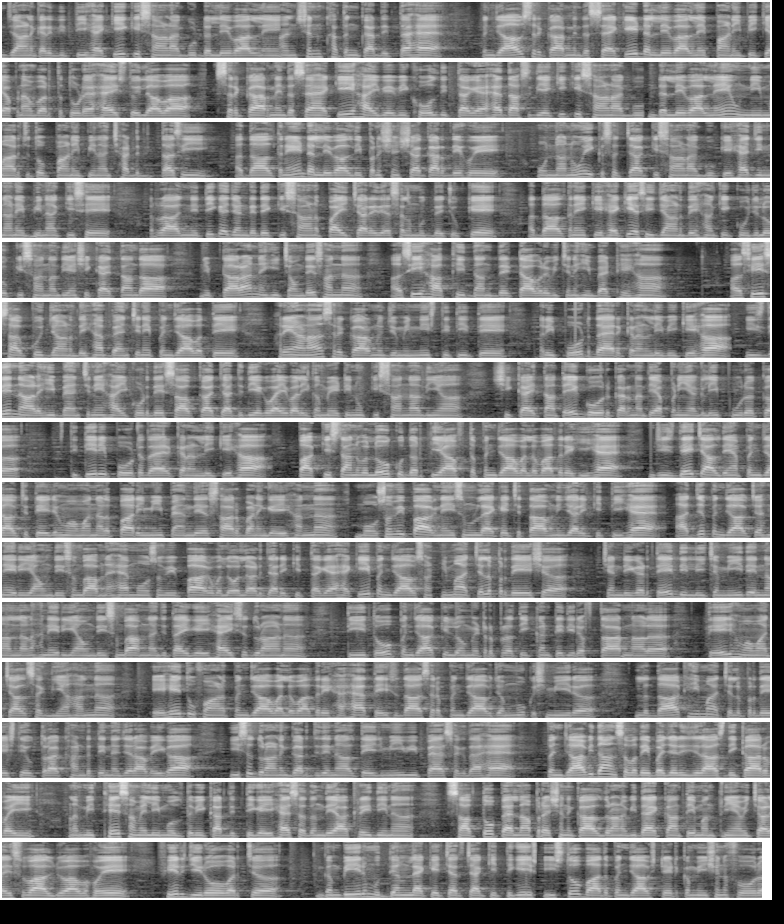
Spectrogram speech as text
ਜਾਣਕਾਰੀ ਦਿੱਤੀ ਹੈ ਕਿ ਕਿਸਾਨ ਆਗੂ ਡੱਲੇਵਾਲ ਨੇ ਅਨਸ਼ਨ ਖਤਮ ਕਰ ਦਿੱਤਾ ਹੈ। ਪੰਜਾਬ ਸਰਕਾਰ ਨੇ ਦੱਸਿਆ ਕਿ ਡੱਲੇਵਾਲ ਨੇ ਪਾਣੀ ਪੀ ਕੇ ਆਪਣਾ ਵਰਤ ਤੋੜਿਆ ਹੈ। ਇਸ ਤੋਂ ਇਲਾਵਾ ਸਰਕਾਰ ਨੇ ਦੱਸਿਆ ਹੈ ਕਿ ਹਾਈਵੇ ਵੀ ਖੋਲ ਦਿੱਤਾ ਗਿਆ ਹੈ। ਦੱਸ ਦਈਏ ਕਿ ਕਿਸਾਨ ਆਗੂ ਡੱਲੇਵਾਲ ਨੇ 19 ਮਾਰਚ ਤੋਂ ਪਾਣੀ ਪੀਣਾ ਛੱਡ ਦਿੱਤਾ ਸੀ। ਅਦਾਲਤ ਨੇ ਡੱਲੇਵਾਲ ਦੀ ਪ੍ਰਸ਼ੰਸਾ ਕਰਦੇ ਹੋਏ ਉਹਨਾਂ ਨੂੰ ਇੱਕ ਸੱਚਾ ਕਿਸਾਨ ਆਗੂ ਕਿਹਾ, ਜਿਨ੍ਹਾਂ ਨੇ ਬਿਨਾਂ ਕਿਸੇ ਰਾਜਨੀਤਿਕ ਏਜੰਡੇ ਦੇ ਕਿਸਾਨ ਭਾਈਚਾਰੇ ਦੇ ਅਸਲ ਮੁੱਦੇ ਚੁੱਕੇ। ਅਦਾਲਤ ਨੇ ਕਿਹਾ ਕਿ ਅਸੀਂ ਜਾਣਦੇ ਹਾਂ ਕਿ ਕੁਝ ਲੋਕ ਕਿਸਾਨਾਂ ਦੀਆਂ ਸ਼ਿਕਾਇਤਾਂ ਦਾ ਨਿਪਟਾਰਾ ਨਹੀਂ ਚਾਹੁੰਦੇ ਸਨ। ਅਸੀਂ ਹਾਥੀ ਦੰਦ ਦੇ ਟਾਵਰ ਵਿੱਚ ਨਹੀਂ ਬੈਠੇ ਹਾਂ। ਅਸੀਂ ਸਭ ਕੁਝ ਜਾਣਦੇ ਹਾਂ। ਬੈਂਚ ਨੇ ਪੰਜਾਬ ਅਤੇ ਹਰਿਆਣਾ ਸਰਕਾਰ ਨੂੰ ਜ਼ਮੀਨੀ ਸਥਿਤੀ ਤੇ ਰਿਪੋਰਟ ਦਾਇਰ ਕਰਨ ਲਈ ਵੀ ਕਿਹਾ। ਇਸ ਦੇ ਨਾਲ ਹੀ ਬੈਂਚ ਨੇ ਹਾਈ ਕੋਰਟ ਦੇ ਸਾਬਕਾ ਜੱਜ ਦੀ ਅਗਵਾਈ ਵਾਲੀ ਕਮੇਟੀ ਨੂੰ ਕਿਸਾਨਾਂ ਦੀਆਂ ਸ਼ਿਕਾਇਤਾਂ ਤੇ ਗੌਰ ਕਰਨ ਅਤੇ ਆਪਣੀ ਅਗਲੀ ਪੂਰਕ ਸਥਿਤੀ ਰਿਪੋਰਟ ਦਾਇਰ ਕਰਨ ਲਈ ਕਿਹਾ। ਪਾਕਿਸਤਾਨ ਵੱਲੋਂ ਕੁਦਰਤੀ ਆਫਤ ਪੰਜਾਬ ਵੱਲ ਵੱਧ ਰਹੀ ਹੈ ਜਿਸ ਦੇ ਚੱਲਦਿਆਂ ਪੰਜਾਬ 'ਚ ਤੇਜ਼ ਹਵਾਵਾਂ ਨਾਲ ਭਾਰੀ ਮੀਂਹ ਪੈਣ ਦੇ ਅਸਾਰ ਬਣ ਗਏ ਹਨ। ਮੌਸਮ ਵਿਭਾਗ ਨੇ ਇਸ ਨੂੰ ਲੈ ਕੇ ਚੇਤਾਵਨੀ ਜਾਰੀ ਕੀਤੀ ਹੈ। ਅੱਜ ਪੰਜਾਬ 'ਚ ਹਨੇਰੀ ਆਉਣ ਦੀ ਸੰਭਾਵਨਾ ਹੈ। ਮੌਸਮ ਵਿਭਾਗ ਵੱਲੋਂ ਅਲਰਟ ਜਾਰੀ ਕੀਤਾ ਗਿਆ ਹੈ ਕਿ ਪੰਜਾਬ ਸਣ ਹਿਮਾਚਲ ਪ੍ਰਦੇਸ਼, ਚੰਡੀਗੜ੍ਹ ਤੇ ਦਿੱਲੀ 'ਚ ਮੀਂਹ ਦੇ ਨਾਲ-ਨਾਲ ਹਨੇਰੀ ਆਉਣ ਦੀ ਸੰਭਾਵਨਾ ਜਤਾਈ ਗਈ ਹੈ। ਇਸ ਦੌਰਾਨ 30 ਤੋਂ 50 ਕਿਲੋਮੀਟਰ ਪ੍ਰਤੀ ਘੰਟੇ ਦੀ ਰਫ਼ਤਾਰ ਨਾਲ ਤੇਜ਼ ਹਵਾਵਾਂ ਚੱਲ ਸਕਦੀਆਂ ਹਨ। ਇਹ ਤੂਫਾਨ ਪੰਜਾਬ ਵੱਲ ਵਧ ਰਿਹਾ ਹੈ ਤੇ ਇਸ ਦਾ ਅਸਰ ਪੰਜਾਬ, ਜੰਮੂ, ਕਸ਼ਮੀਰ, ਲੱਦਾਖ, ਹਿਮਾਚਲ ਪ੍ਰਦੇਸ਼ ਤੇ ਉੱਤਰਾਖੰਡ ਤੇ ਨਜ਼ਰ ਆਵੇਗਾ। ਇਸ ਦੌਰਾਨ ਗਰਜ ਦੇ ਨਾਲ ਤੇਜ਼ ਮੀਂਹ ਵੀ ਪੈ ਸਕਦਾ ਹੈ। ਪੰਜਾਬ ਵਿਧਾਨ ਸਭਾ ਦੇ ਬਜਟ ਇਜਲਾਸ ਦੀ ਕਾਰਵਾਈ ਅਣਮਿੱਥੇ ਸਮੇਂ ਲਈ ਮੁਲਤਵੀ ਕਰ ਦਿੱਤੀ ਗਈ ਹੈ। ਸਦਨ ਦੇ ਆਖਰੀ ਦਿਨ ਸਭ ਤੋਂ ਪਹਿਲਾਂ ਪ੍ਰਸ਼ਨ ਕਾਲ ਦੌਰਾਨ ਵਿਧਾਇਕਾਂ ਤੇ ਮੰਤਰੀਆਂ ਵਿਚਾਲੇ ਸਵਾਲ ਜਵਾਬ ਹੋਏ। ਫਿਰ ਜ਼ੀਰੋ ਓਵਰ 'ਚ ਗੰਭੀਰ ਮੁੱਦਿਆਂ ਨੂੰ ਲੈ ਕੇ ਚਰਚਾ ਕੀਤੀ ਗਈ। ਇਸ ਤੋਂ ਬਾਅਦ Punjab state commission for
